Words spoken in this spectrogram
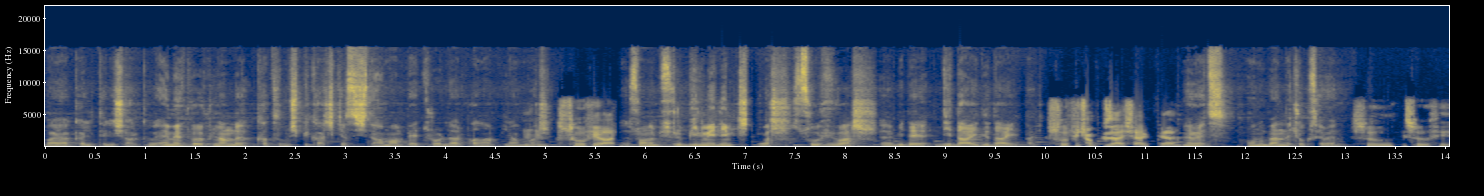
Bayağı kaliteli şarkı. MFÖ falan da katılmış birkaç kez. İşte Aman Petroller falan filan Hı hı. var. Sufi var. Sonra bir sürü bilmediğim kişi var. Sufi var. Ee, Bir de Diday Diday var. Sufi çok güzel şarkı ya. Evet onu ben de çok severim. Sufi, Sufi,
